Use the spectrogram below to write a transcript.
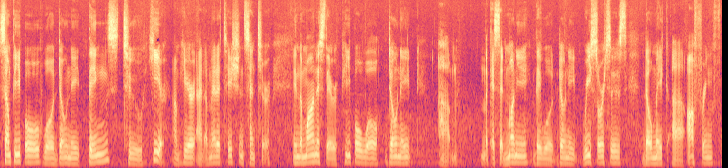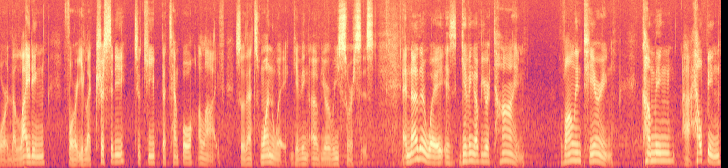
Some people will donate things to here. I'm here at a meditation center. In the monastery, people will donate, um, like I said, money. They will donate resources. They'll make an offering for the lighting, for electricity to keep the temple alive. So that's one way, giving of your resources. Another way is giving of your time, volunteering, coming, uh, helping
